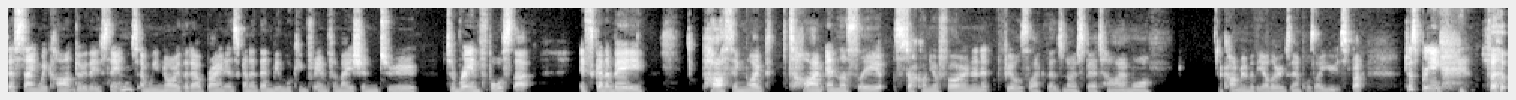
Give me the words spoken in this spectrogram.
They're saying we can't do these things, and we know that our brain is going to then be looking for information to to reinforce that. It's going to be passing like time endlessly stuck on your phone, and it feels like there's no spare time. Or I can't remember the other examples I used, but just bringing the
